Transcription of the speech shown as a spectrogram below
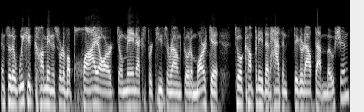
And so that we could come in and sort of apply our domain expertise around go to market to a company that hasn't figured out that motion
